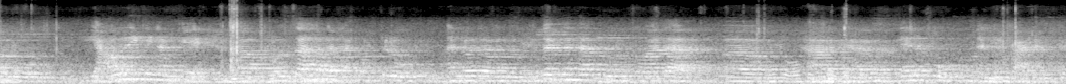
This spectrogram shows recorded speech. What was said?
ಅವರು ಯಾವ ರೀತಿ ನಮಗೆ ಪ್ರೋತ್ಸಾಹವನ್ನು ಕೊಟ್ಟರು ಅನ್ನೋದರ ಒಂದು ಕೃತಜ್ಞತಾಪೂರ್ವಕವಾದ ನೆನಪು ನನಗೆ ಕಾಡುತ್ತೆ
